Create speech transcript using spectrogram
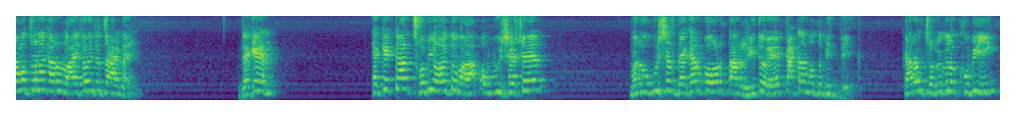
আলোচনা কারও লাইফে হইতে চায় নাই। দেখেন এক একটা ছবি হয়তো বা অবিশ্বাসের মানে অবিশ্বাস দেখার পর তার হৃদয়ে কাটার মতো বিঁধবে। কারণ ছবিগুলো খুবই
